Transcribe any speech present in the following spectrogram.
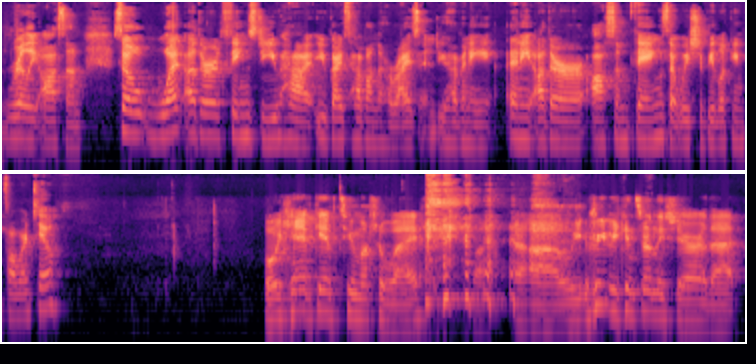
really awesome. So what other things do you have you guys have on the horizon? Do you have any any other awesome things that we should be looking forward to? Well, we can't give too much away, but uh, we, we can certainly share that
